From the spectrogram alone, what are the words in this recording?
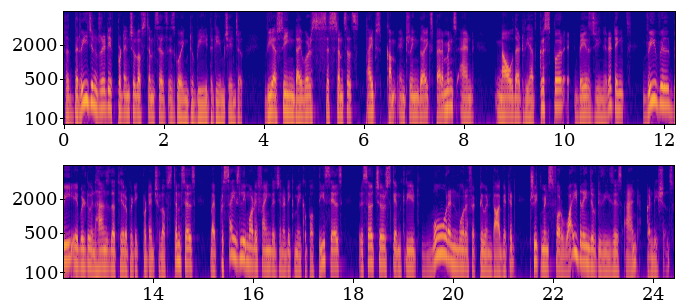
the regenerative potential of stem cells is going to be the game changer. We are seeing diverse stem cells types come entering the experiments, and now that we have CRISPR based gene editing, we will be able to enhance the therapeutic potential of stem cells by precisely modifying the genetic makeup of these cells. Researchers can create more and more effective and targeted treatments for wide range of diseases and conditions.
